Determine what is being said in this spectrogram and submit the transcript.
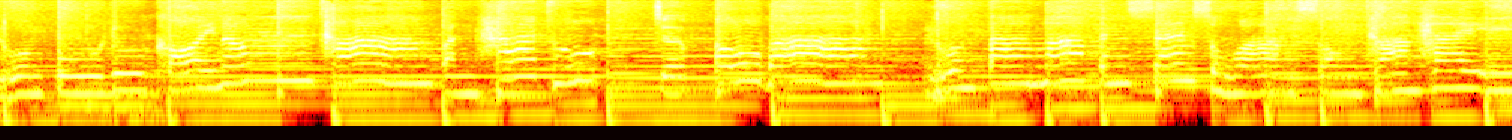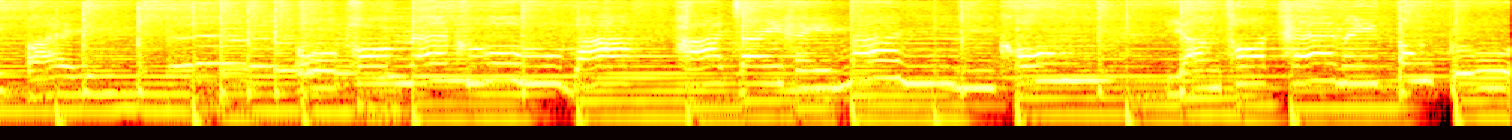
หลวงปู่ดูคอยนำทางปัญหาทุกข์เจอโอบานหลวงตามา สว่างส่องทางให้ไป โอ้พ่อแม่ครูบาพาใจให้มั่นคง อย่างท้อแท้ไม่ต้องกลัว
